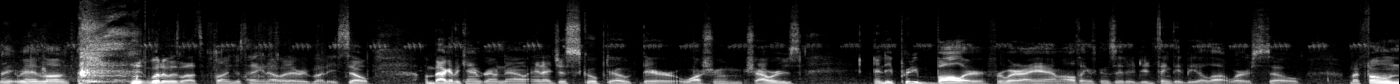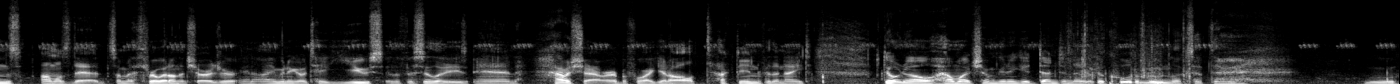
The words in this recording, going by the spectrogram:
that night ran long, but it was lots of fun just hanging out with everybody. So I'm back at the campground now, and I just scoped out their washroom showers, and they're pretty baller for where I am, all things considered. You'd think they'd be a lot worse. So My phone's almost dead, so I'm gonna throw it on the charger and I'm gonna go take use of the facilities and have a shower before I get all tucked in for the night. Don't know how much I'm gonna get done tonight. Look how cool the moon looks up there. Ooh.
